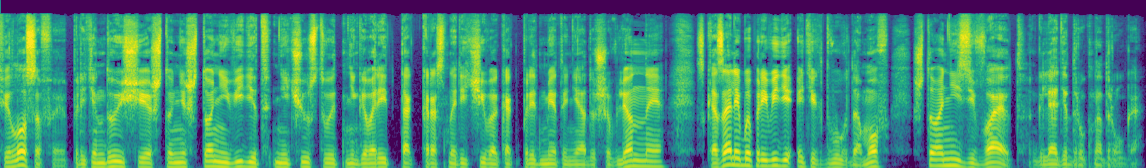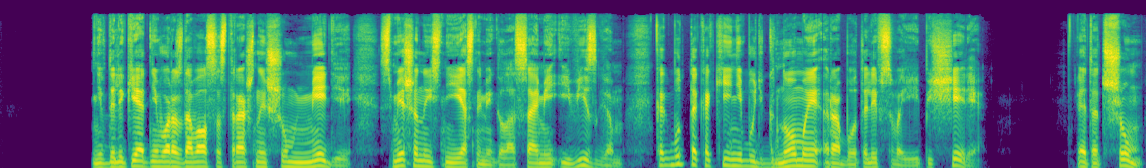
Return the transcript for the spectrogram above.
Философы, претендующие, что ничто не видит, не чувствует, не говорит так красноречиво, как предметы неодушевленные, сказали бы при виде этих двух домов, что они зевают, глядя друг на друга. Невдалеке от него раздавался страшный шум меди, смешанный с неясными голосами и визгом, как будто какие-нибудь гномы работали в своей пещере. Этот шум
